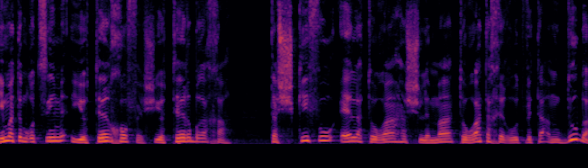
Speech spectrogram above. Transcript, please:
אם אתם רוצים יותר חופש, יותר ברכה, תשקיפו אל התורה השלמה, תורת החירות, ותעמדו בה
